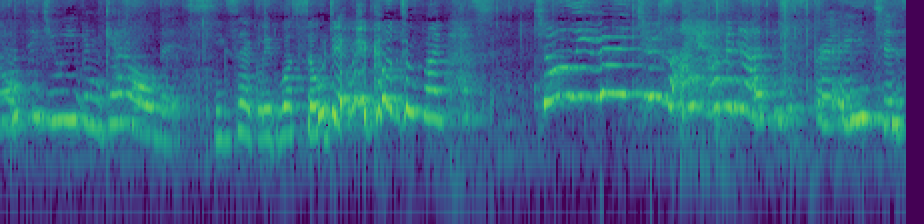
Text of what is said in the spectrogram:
how did you even get all this? Exactly, it was so difficult to find. Jolly Ranchers! I haven't had these for ages.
